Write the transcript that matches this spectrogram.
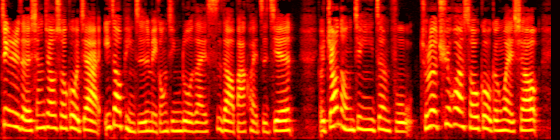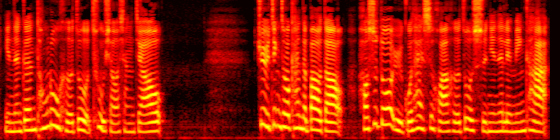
近日的香蕉收购价依照品质每公斤落在四到八块之间。有蕉农建议政府除了去化收购跟外销，也能跟通路合作促销香蕉。据《镜周刊》的报道。好事多与国泰世华合作十年的联名卡，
